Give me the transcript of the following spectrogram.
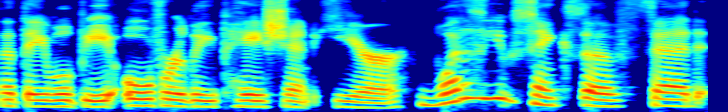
that they will be overly patient here. What do you think the Fed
